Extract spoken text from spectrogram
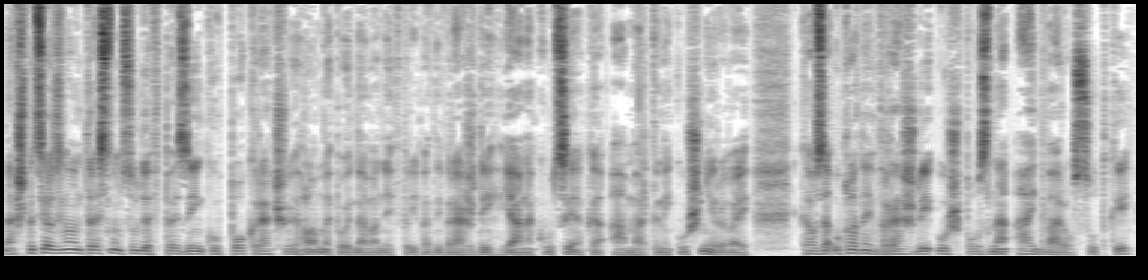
Na špecializovanom trestnom súde v Pezinku pokračuje hlavné pojednávanie v prípade vraždy Jana Kuciaka a Martiny Kušnírovej. Kauza úkladnej vraždy už pozná aj dva rozsudky.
